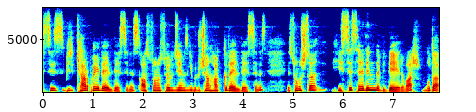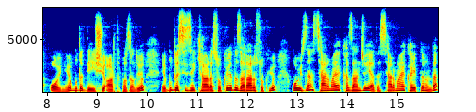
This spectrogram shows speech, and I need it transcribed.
siz bir kar payı da elde etseniz, az sonra söyleyeceğimiz gibi rüçhan hakkı da elde etseniz e, sonuçta hisse senedinin de bir değeri var. Bu da oynuyor, bu da değişiyor, artıp azalıyor. E, bu da sizi kara sokuyor ya da zarara sokuyor. O yüzden sermaye kazancı ya da sermaye kayıplarını da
